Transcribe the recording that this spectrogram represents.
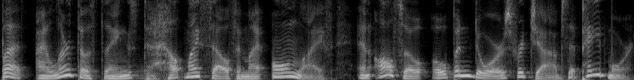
But I learned those things to help myself in my own life and also open doors for jobs that paid more.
